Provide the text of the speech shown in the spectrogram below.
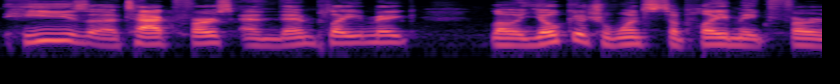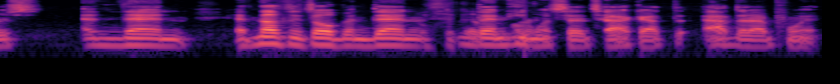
he's attack first and then play make. Like Jokic wants to play make first, and then if nothing's open, then That's a good then he wants to attack after after that point.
